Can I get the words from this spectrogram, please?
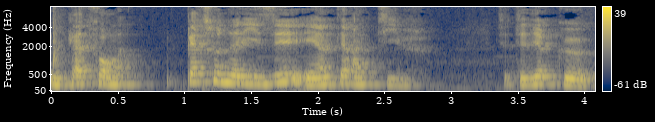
une plateforme personnalisée et interactive. C'est-à-dire que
